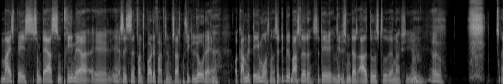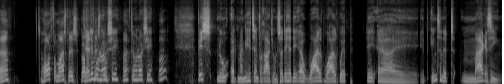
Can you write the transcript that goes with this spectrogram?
MySpace som deres sådan primære, øh, ja. altså i stedet for en Spotify for eksempel, deres musik lå derinde, ja. og gamle demoer og sådan noget. Så det blev bare slettet. Så det, mm. det er ligesom deres eget dødstød, vil jeg nok sige. Mm. Ja. Jo, jo. Ja, Hårdt for MySpace. Godt ja, det må du nok sige. Ja? Det må nok sige. Ja? Hvis nu, at man lige har tændt for radioen, så det her, det er Wild Wild Web. Det er øh, et internetmagasin,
